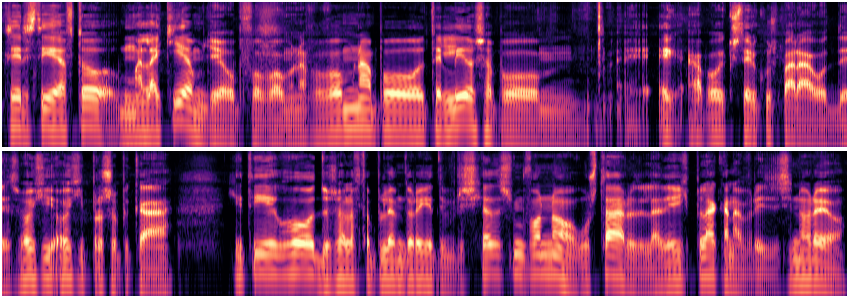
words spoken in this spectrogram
ξέρεις τι, αυτό μαλακία μου και εγώ που φοβόμουν. Φοβόμουν από τελείως από, ε, ε από εξωτερικούς παράγοντες. Όχι, όχι προσωπικά. Γιατί εγώ όντως όλα αυτά που λέμε τώρα για τη βρισιά δεν συμφωνώ. Γουστάρω δηλαδή. Έχει πλάκα να βρίζεις. Είναι ωραίο.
